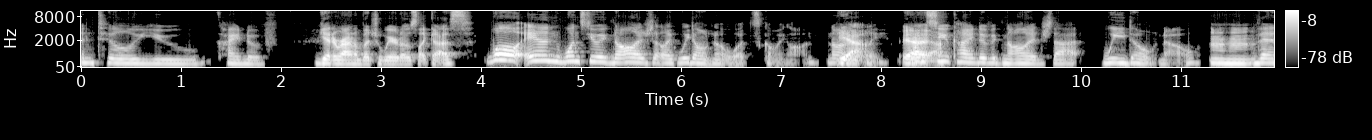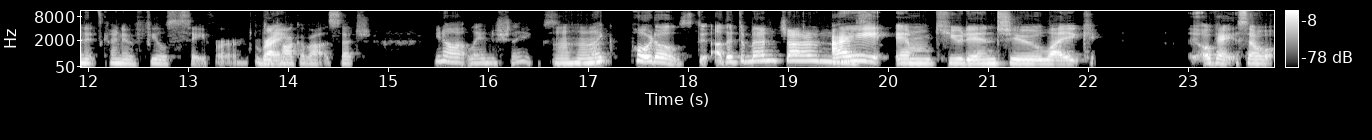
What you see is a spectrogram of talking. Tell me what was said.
until you kind of Get around a bunch of weirdos like us. well, and once you acknowledge that like we don't know what's going on, not Yeah. really. Yeah, once yeah. you kind of acknowledge that we don't know, Mm-hmm. then it kind of feels safer Right. to talk about such, you know, outlandish things Mm-hmm. like portals to other dimensions. I am cued into like okay, so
